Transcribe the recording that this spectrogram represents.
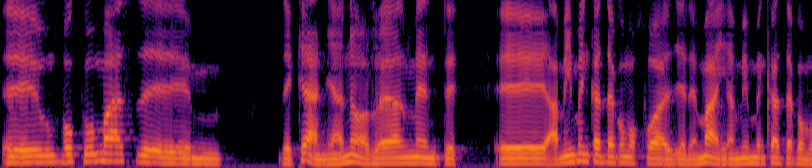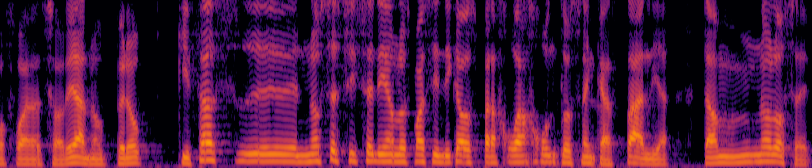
eh, un poco más de, de caña, ¿no? Realmente. Eh, a mí me encanta cómo juega Jeremai, a mí me encanta cómo juega Soriano, pero quizás eh, no sé si serían los más indicados para jugar juntos en Castalia. Tam- no lo sé.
